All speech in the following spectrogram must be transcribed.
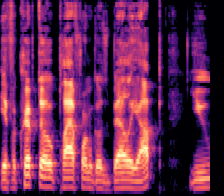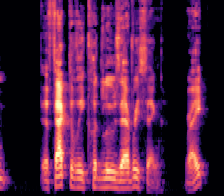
If a crypto platform goes belly up, you effectively could lose everything, right?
